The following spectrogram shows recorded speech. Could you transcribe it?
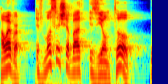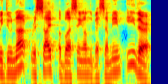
However, if Mosi Shabbat is Yom Tov, we do not recite a blessing on the Besamim either.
